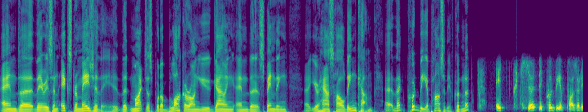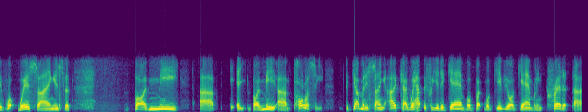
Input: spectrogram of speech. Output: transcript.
and uh, there is an extra measure there that might just put a blocker on you going and uh, spending uh, your household income. Uh, that could be a positive, couldn't it? It certainly could be a positive. What we're saying is that by me, uh, by me uh, policy, the government is saying, okay, we're happy for you to gamble, but we'll give you a gambling credit. Uh,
